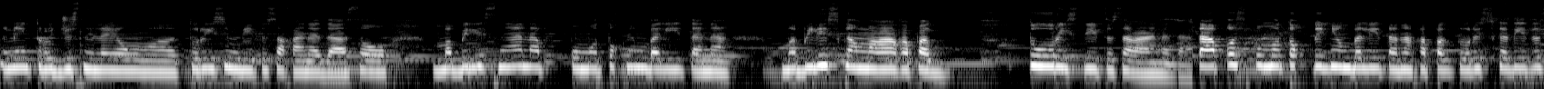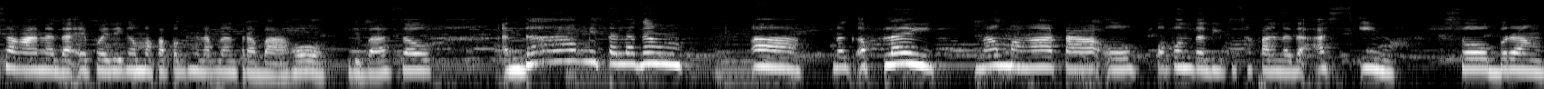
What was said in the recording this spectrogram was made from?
introduce nila yung uh, tourism dito sa Canada. So, mabilis nga na pumutok yung balita na mabilis kang makakapag tourist dito sa Canada. Tapos pumutok din yung balita na kapag tourist ka dito sa Canada, eh pwede kang makapaghanap ng trabaho, 'di ba? So, ang dami talagang ah, nag-apply ng mga tao papunta dito sa Canada as in sobrang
